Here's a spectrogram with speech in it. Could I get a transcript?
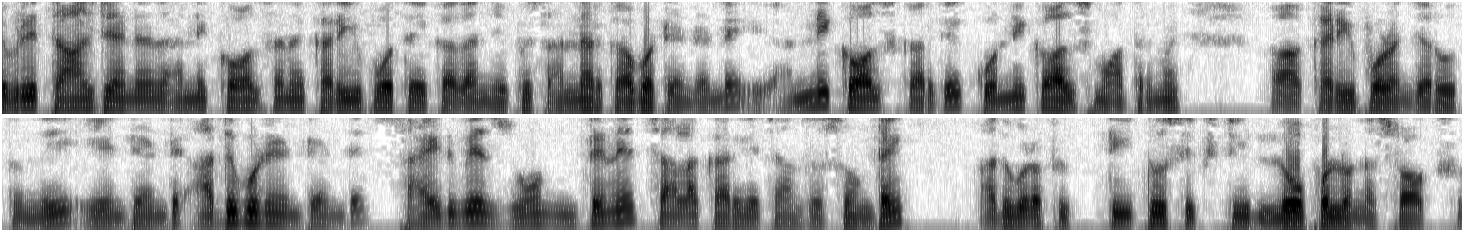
ఎవ్రీ థర్స్డే అనేది అన్ని కాల్స్ అనేవి కరిగిపోతాయి కదా అని చెప్పేసి అన్నారు. కాబట్టి ఏంటంటే అన్ని కాల్స్ కరిగే కొన్ని కాల్స్ మాత్రమే కరిగిపోవడం జరుగుతుంది. ఏంటంటే అది కూడా ఏంటంటే సైడ్ వే జోన్ ఉంటేనే చాలా కరిగే ఛాన్సెస్ ఉంటాయి. అది కూడా ఫిఫ్టీ టు సిక్స్టీ లోపల ఉన్న స్టాక్స్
